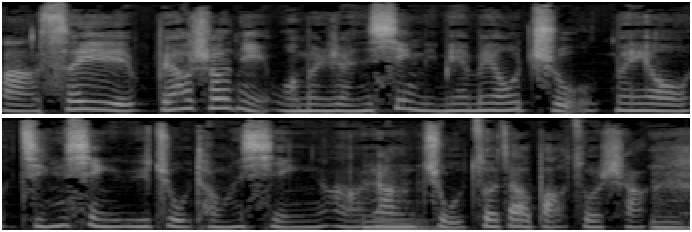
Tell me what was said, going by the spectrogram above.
啊，所以不要说你，我们人性里面没有主，没有警醒与主同行啊，让主坐在宝座上。嗯、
